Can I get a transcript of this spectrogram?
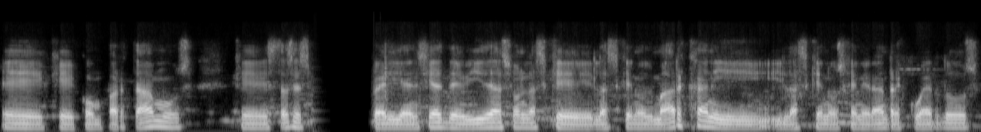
eh, que compartamos, que estas experiencias de vida son las que, las que nos marcan y, las que nos generan recuerdos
